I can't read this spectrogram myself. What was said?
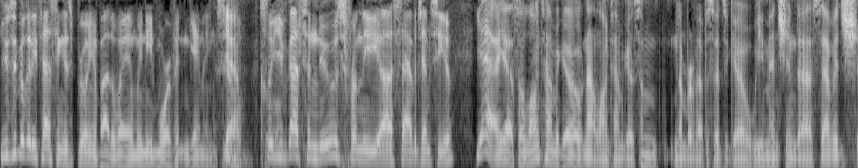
usability testing is brilliant by the way and we need more of it in gaming so Yeah, so you've got some news from the uh, savage mcu Yeah, yeah. So a long time ago, not a long time ago, some number of episodes ago, we mentioned uh, Savage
